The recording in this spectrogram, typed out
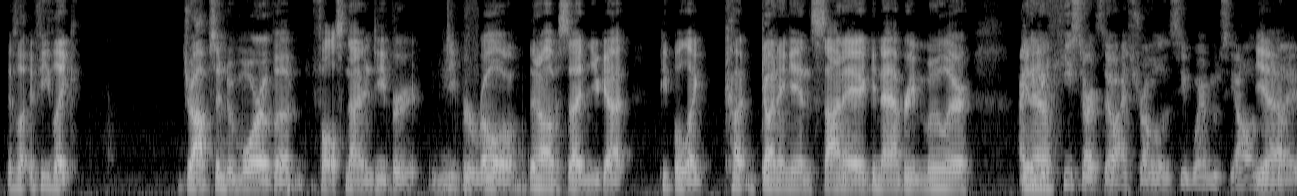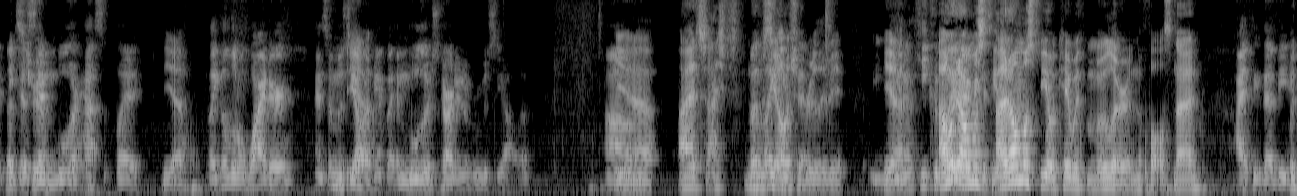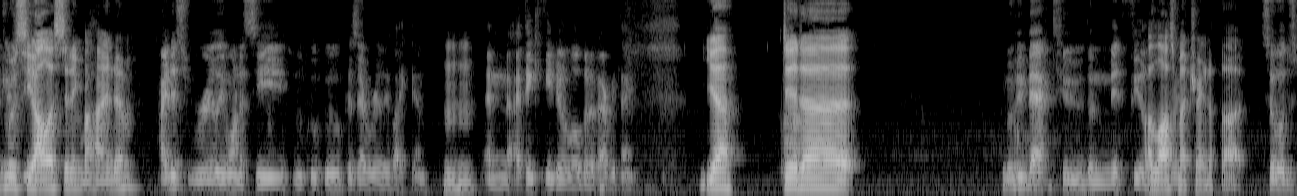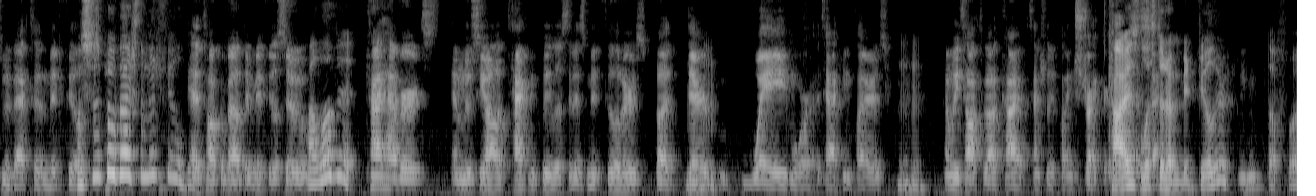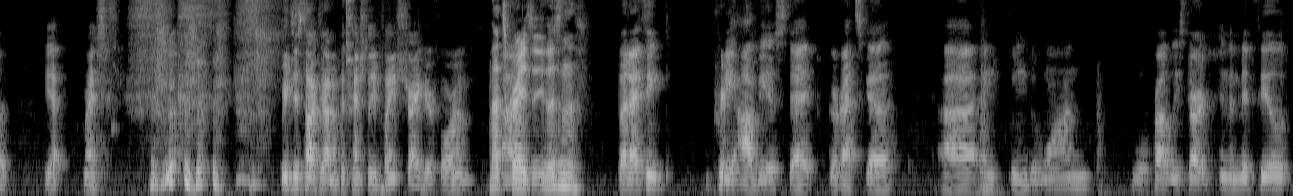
if if he like drops into more of a false nine deeper Mhm. deeper role, then all of a sudden you got people like cut gunning in Sane, Gnabry, Mueller. I think know. if he starts though, I struggle to see where Musiala Yeah, play because then Mueller has to play Yeah, like a little wider, and so Musiala Yeah. can't play. And Mueller started over Musiala. Um, yeah. I I but like Musiala should said, really be. You Yeah. know, he could I would almost I'd almost be okay with Mueller in the false nine I think that'd be with. Musiala sitting behind him. I just really want to see Lukuku because I really like him, hmm and I think he can do a little bit of everything. Yeah. Did Um, uh moving back to the midfield? I lost my train of thought. So we'll just move back to the midfield. Let's just go back to the midfield. Yeah, talk about their midfield. So I love it. Kai Havertz and Musiala technically listed as midfielders, but they're way more attacking players. Mhm. And we talked about Kai potentially playing striker. Kai's as listed second. a midfielder. Mhm. The fuck? Yeah, right. we just talked about him potentially playing striker for him. That's Um, crazy, isn't it? But I think pretty obvious that Goretzka uh, and Gundogan will probably start in the midfield.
